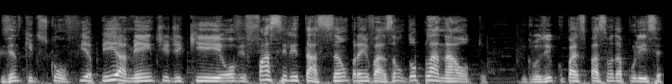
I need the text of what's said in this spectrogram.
dizendo que desconfia piamente de que houve facilitação para a invasão do Planalto, inclusive com participação da polícia.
